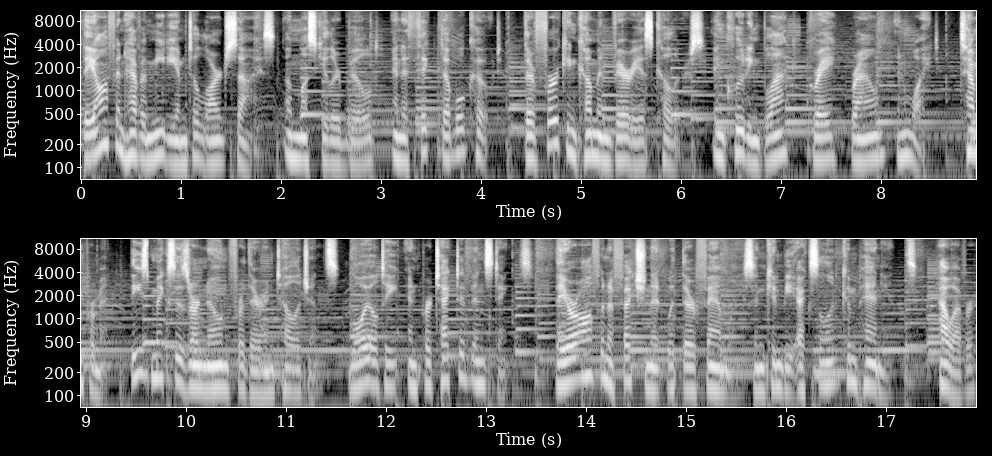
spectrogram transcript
They often have a medium to large size, a muscular build, and a thick double coat. Their fur can come in various colors, including black, gray, brown, and white. Temperament. These mixes are known for their intelligence, loyalty, and protective instincts. They are often affectionate with their families and can be excellent companions. However,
